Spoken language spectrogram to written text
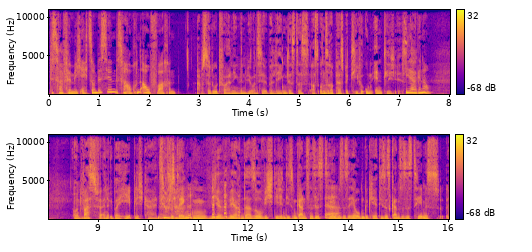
das war für mich echt so ein bisschen, das war auch ein Aufwachen. Absolut, vor allen Dingen, wenn wir uns ja überlegen, dass das aus unserer Perspektive unendlich ist. Ja, genau. Und was für eine Überheblichkeit Total. zu denken, wir wären da so wichtig in diesem ganzen System. Ja. Es ist eher umgekehrt. Dieses ganze System ist äh,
